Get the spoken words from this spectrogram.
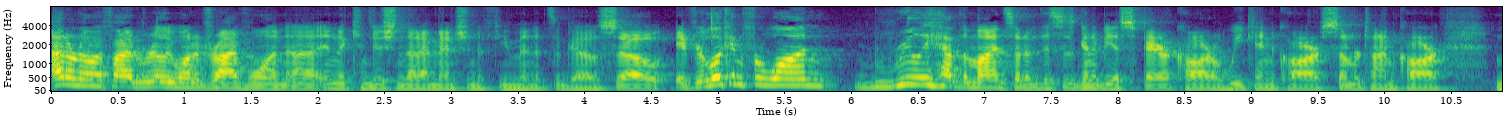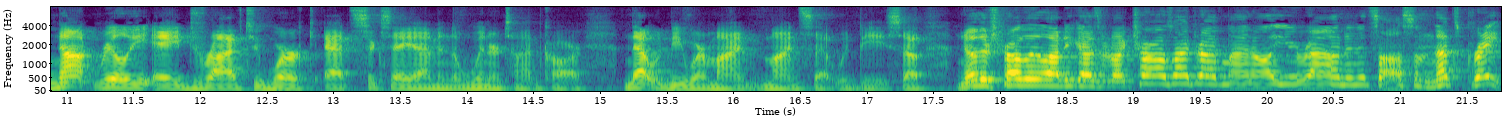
I don't know if I'd really want to drive one uh, in the condition that I mentioned a few minutes ago. So if you're looking for one, really have the mindset of this is going to be a spare car, a weekend car, summertime car, not really a drive to work at 6 a.m. in the wintertime car. And that would be where my mindset would be. So I know there's probably a lot of you guys are like, Charles, I drive mine all year round and it's awesome. That's great.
